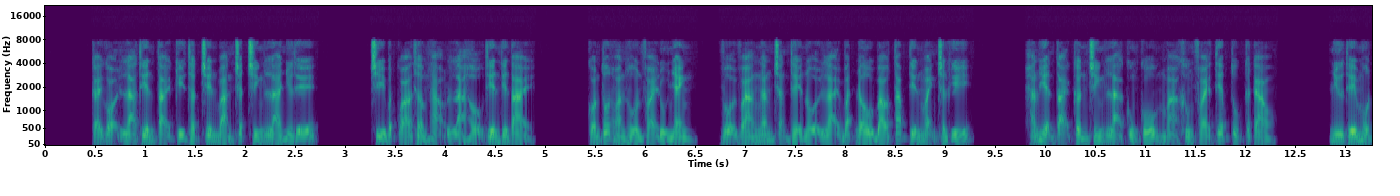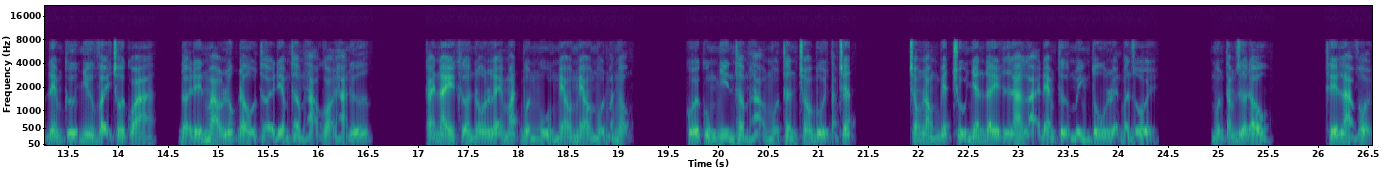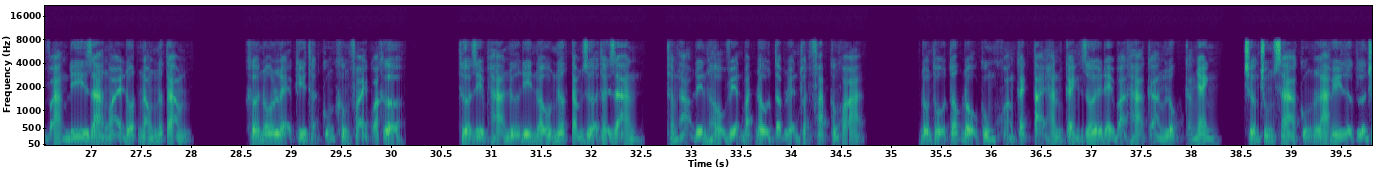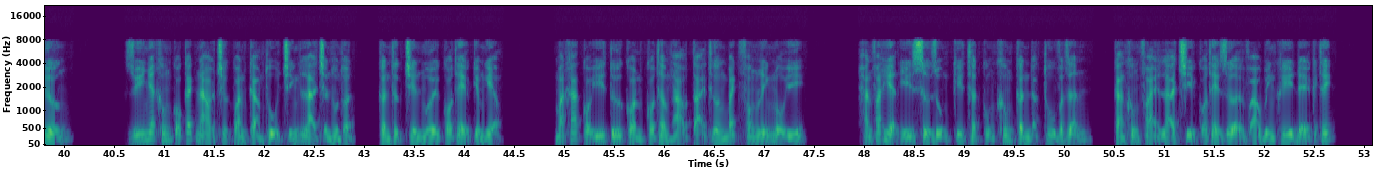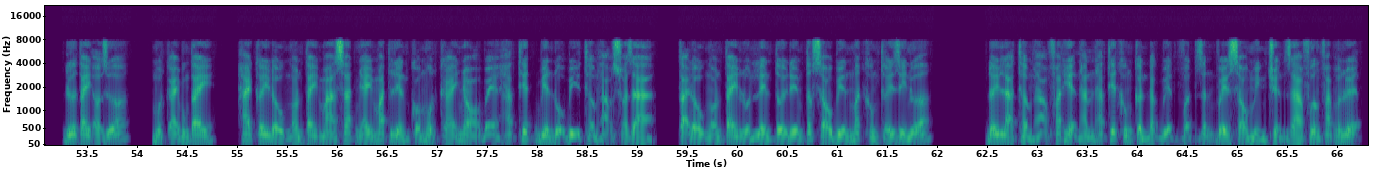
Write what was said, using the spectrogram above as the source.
Cái gọi là thiên tài kỳ thật trên bản chất chính là như thế. Chỉ bất quá thẩm hạo là hậu thiên thiên tài. Còn tốt hoàn hồn phải đủ nhanh, vội vàng ngăn chặn thể nội lại bắt đầu báo táp tiến mạnh chân khí. Hắn hiện tại cần chính là củng cố mà không phải tiếp tục cất cao. Như thế một đêm cứ như vậy trôi qua, đợi đến mao lúc đầu thời điểm thẩm hạo gọi hạ nữ. Cái này khờ nô lệ mắt buồn ngủ meo meo một mặt ngộng cuối cùng nhìn thẩm hạo một thân cho bụi tạp chất. Trong lòng biết chủ nhân đây là lại đem tự mình tu luyện bẩn rồi. Muốn tắm rửa đâu? Thế là vội vàng đi ra ngoài đốt nóng nước tắm. Khờ nô lệ kỳ thật cũng không phải quá khờ. Thừa dịp hạ nữ đi nấu nước tắm rửa thời gian, thẩm hạo đến hậu viện bắt đầu tập luyện thuật pháp công khóa. Độn thổ tốc độ cùng khoảng cách tại hắn cảnh giới để bạt hạ càng lúc càng nhanh, trưởng trung xà cũng là uy lực lớn trướng. Duy nhất không có cách nào trực quan cảm thụ chính là chấn hồn thuật, cần thực chiến mới có thể kiểm nghiệm. Mặt khác có ý tứ còn có thẩm hạo tại thường bách phong lĩnh nội ý hắn phát hiện ý sử dụng kỳ thật cũng không cần đặc thù vật dẫn, càng không phải là chỉ có thể dựa vào binh khí để kích thích. Đưa tay ở giữa, một cái búng tay, hai cây đầu ngón tay ma sát nháy mắt liền có một cái nhỏ bé hát thiết biên độ bị thẩm hạo xoa ra, tại đầu ngón tay luồn lên tới đếm tấc sau biến mất không thấy gì nữa. Đây là thẩm hạo phát hiện hắn hát thiết không cần đặc biệt vật dẫn về sau mình chuyển ra phương pháp huấn luyện.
